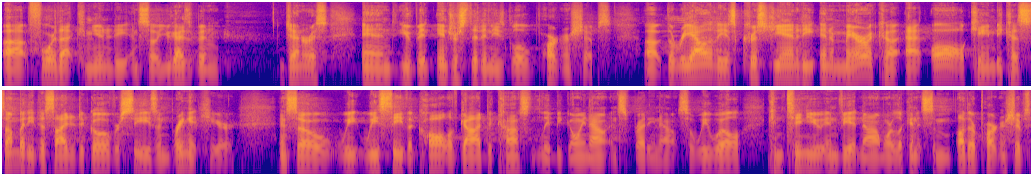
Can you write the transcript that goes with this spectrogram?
uh, for that community. And so you guys have been generous and you've been interested in these global partnerships. Uh, the reality is, Christianity in America at all came because somebody decided to go overseas and bring it here. And so we, we see the call of God to constantly be going out and spreading out. So we will continue in Vietnam. We're looking at some other partnerships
